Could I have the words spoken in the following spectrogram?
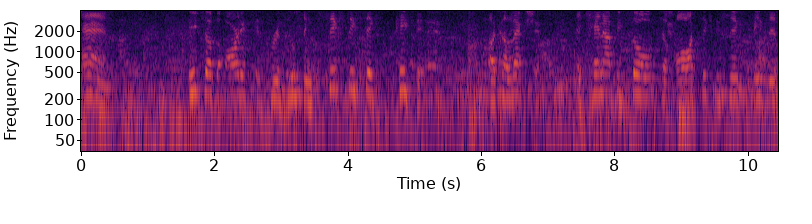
And each of the artists is producing 66 pieces, a collection. It cannot be sold till all 66 pieces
